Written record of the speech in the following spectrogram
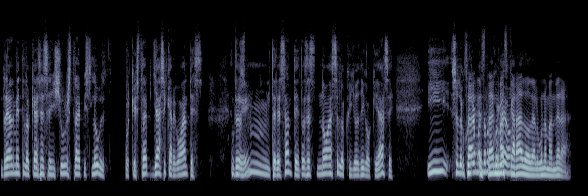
realmente lo que hace es ensure Stripe is loaded, porque Stripe ya se cargó antes. Entonces, mm, interesante. Entonces, no hace lo que yo digo que hace. Y se lo ocurrió mandar está un correo. enmascarado de alguna manera.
